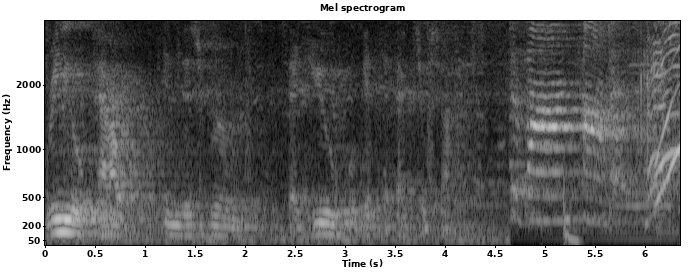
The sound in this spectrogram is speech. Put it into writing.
real power in this room that you will get to exercise. Devon Thomas.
